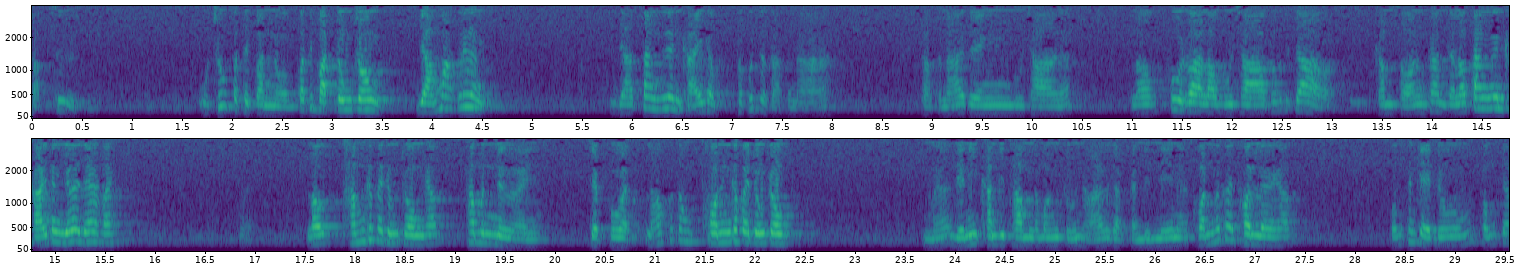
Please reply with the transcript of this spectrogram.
สัตย์ซื่อ อุชุปฏิบัติโนปฏิบัติตรงๆอย่ามากเรื่อง อย่าตั้งเงื่อนไขกับพระพุทธศาสนาศาสนาเองบูชานะเราพูดว่าเราบูชาพระพุทธเจ้าคำสอนของท่านแต่เราตั้งเงื่อนไขตั้งเยอะแยะไป เราทำเข้าไปตรงๆครับ ถ้ามันเหนื่อยเจ็บปวด เราก็ต้องทนเข้าไปตรงๆนะเดี๋ยวนี้คันธิธรรมกำลังสูญหายไปจากแผ่นดินนี้นะคนไม่ค่อยทนเลยครับ ผมสังเกตดู ผมจะ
